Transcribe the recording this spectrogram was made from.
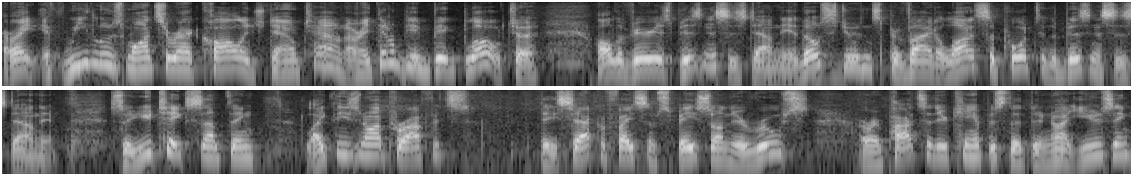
All right, if we lose Montserrat College downtown, all right, that'll be a big blow to all the various businesses down there. Those students provide a lot of support to the businesses down there. So you take something like these nonprofits, they sacrifice some space on their roofs or in parts of their campus that they're not using.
